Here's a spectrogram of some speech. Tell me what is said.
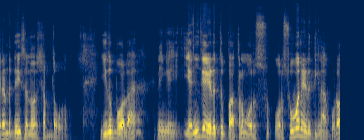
இரண்டு கை சேர்ந்தாலும் சப்தம் வரும். இதுபோல் நீங்கள் எங்கே எடுத்து பார்த்தாலும் ஒரு சு ஒரு சுவர் எடுத்தீங்கன்னா கூட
